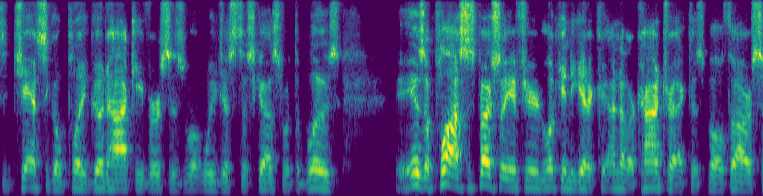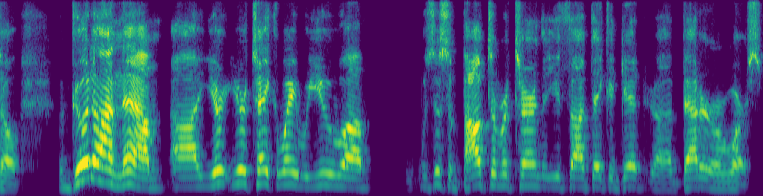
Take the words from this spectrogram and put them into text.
the chance to go play good hockey versus what we just discussed with the Blues is a plus, especially if you're looking to get a, another contract, as both are. So good on them. Uh, your your takeaway were you uh, was this about the return that you thought they could get uh, better or worse?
